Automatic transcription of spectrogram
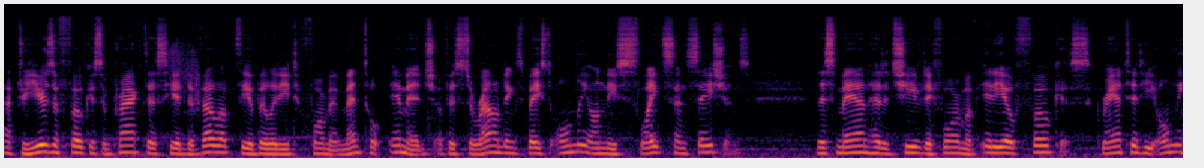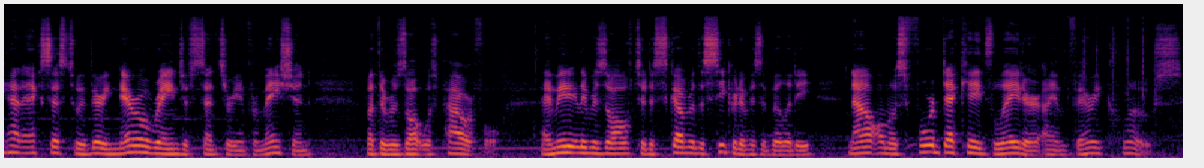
After years of focus and practice, he had developed the ability to form a mental image of his surroundings based only on these slight sensations. This man had achieved a form of ideofocus. Granted, he only had access to a very narrow range of sensory information, but the result was powerful. I immediately resolved to discover the secret of his ability. Now, almost four decades later, I am very close.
